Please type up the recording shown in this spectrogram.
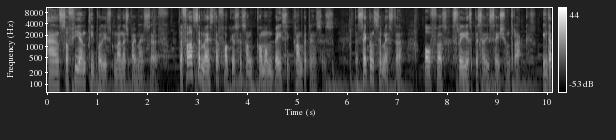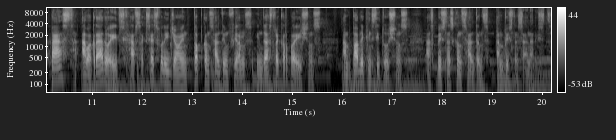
and Sophia Antipolis, managed by myself. The first semester focuses on common basic competences. The second semester offers three specialization tracks. In the past, our graduates have successfully joined top consulting firms, industrial corporations, and public institutions as business consultants and business analysts.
